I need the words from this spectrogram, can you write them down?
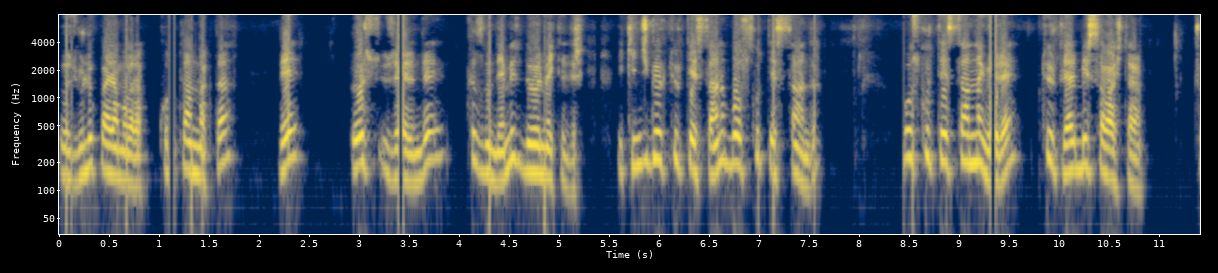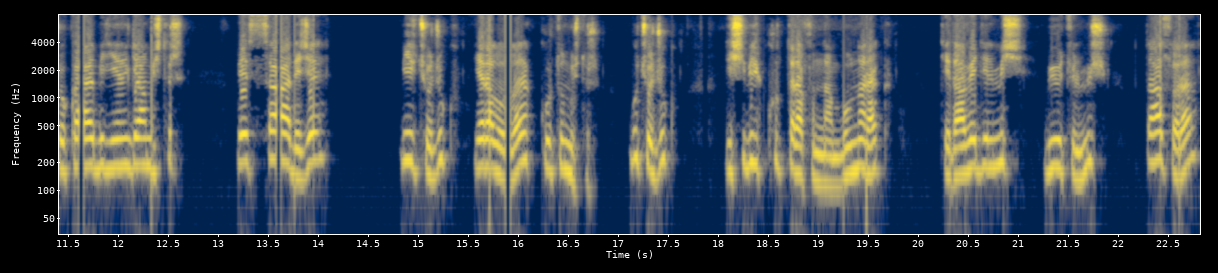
Özgürlük Bayramı olarak kutlanmakta ve örs üzerinde kızgın demir dövülmektedir. İkinci Göktürk destanı Bozkurt destanıdır. Bozkurt destanına göre Türkler bir savaşta çok ağır bir yenilgi almıştır ve sadece bir çocuk yaralı olarak kurtulmuştur. Bu çocuk dişi bir kurt tarafından bulunarak tedavi edilmiş, büyütülmüş. Daha sonra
